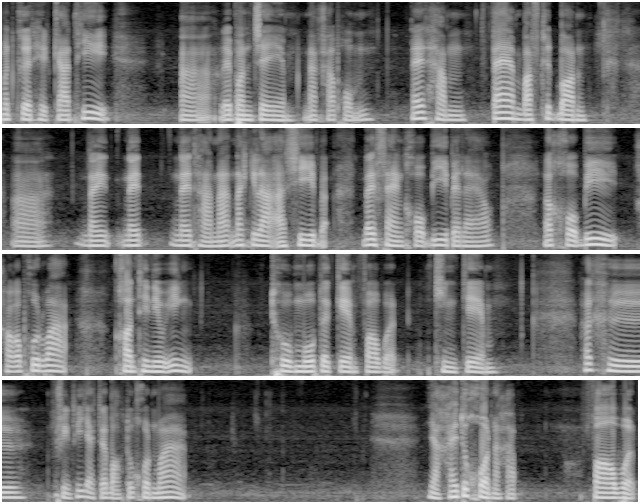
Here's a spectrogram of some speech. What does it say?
มันเกิดเหตุการณ์ที่เรบอนเจมนะครับผมได้ทำแต้มบาสเกตบอลในในในฐานะนักกีฬาอาชีพได้แซงโคบี้ไปแล้ว แล้วโคบี้เขาก็พูดว่า continuing to move the game forward King James ก็คือสิ่งที่อยากจะบอกทุกคนว่า อยากให้ทุกคนนะครับ forward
